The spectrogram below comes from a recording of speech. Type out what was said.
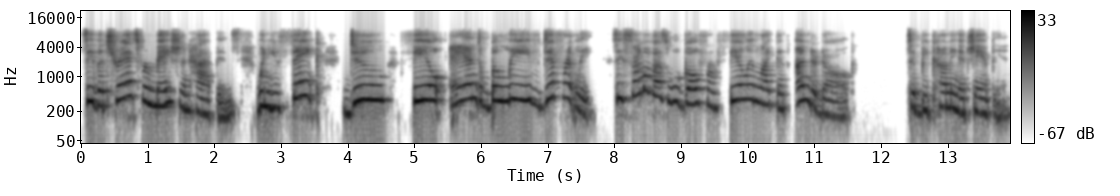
See, the transformation happens when you think, do, feel, and believe differently. See, some of us will go from feeling like an underdog to becoming a champion.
